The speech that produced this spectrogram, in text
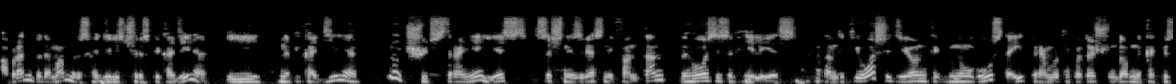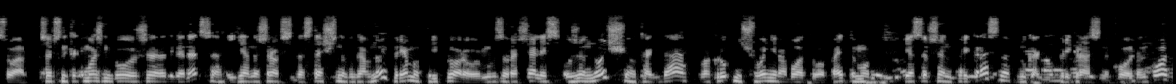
Обратно по домам мы расходились через Пикадилли, и на Пикадилли ну, чуть в стороне есть достаточно известный фонтан The Horses of Helios. Там такие лошади, и он как бы на углу стоит прям вот такой очень удобный, как писсуар. Собственно, как можно было уже догадаться, я нажрался достаточно в говно и прямо припер его. Мы возвращались уже ночью, когда вокруг ничего не работало. Поэтому я совершенно прекрасно, ну как прекрасно, quote unquote,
